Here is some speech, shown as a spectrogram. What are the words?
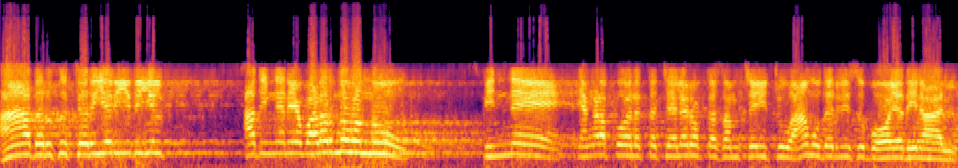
ആ ദർസ് ചെറിയ രീതിയിൽ അതിങ്ങനെ വളർന്നു വന്നു. പിന്നെ ഞങ്ങളെപ്പോലത്തെ ചിലരൊക്കെ സംശയിച്ചു ആ മുദരിസ് പോയതിനാൽ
